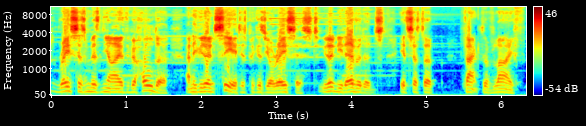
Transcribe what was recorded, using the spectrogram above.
racism is in the eye of the beholder, and if you don't see it, it's because you're racist. You don't need evidence; it's just a fact of life.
